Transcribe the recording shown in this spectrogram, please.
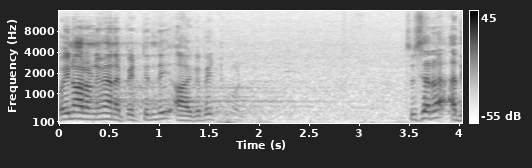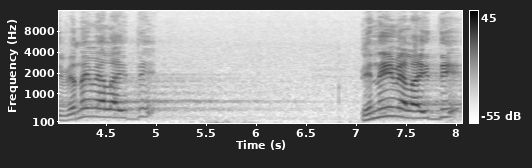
పోయినారు నువ్వేనా పెట్టింది? ఆగ పెట్టుకోండి. చూసారా? అది వినయం ఎలా అయింది వినయం ఎలా అయింది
